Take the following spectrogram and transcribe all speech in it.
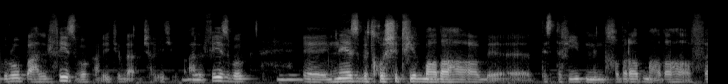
جروب على الفيسبوك على اليوتيوب لا مش على اليوتيوب على الفيسبوك الناس بتخش تفيد بعضها بتستفيد من خبرات بعضها. ف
